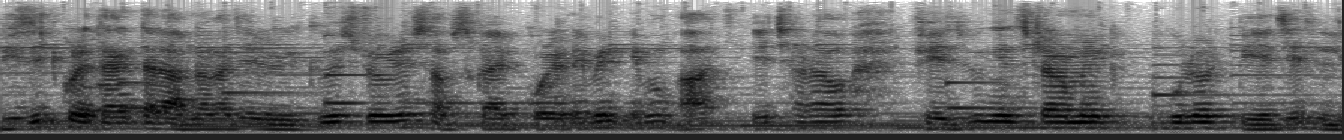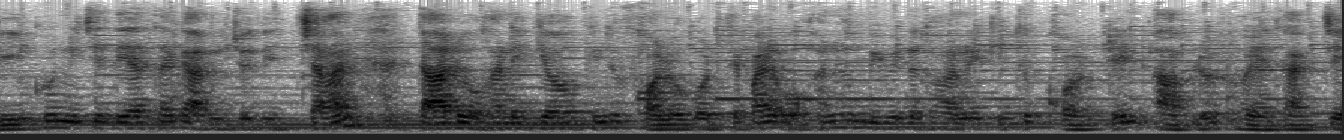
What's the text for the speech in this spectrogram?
ভিজিট করে থাকেন, তাহলে আপনার কাছে রিকোয়েস্ট রইল সাবস্ক্রাইব করে নেবেন এবং আজ এছাড়াও ফেসবুক ইনস্টাগ্রামগুলোর পেজের লিঙ্কও নিচে দেওয়া থাকে। আপনি যদি চান, তাহলে ওখানে কেউ কিন্তু ফলো করতে পারে, ওখানেও বিভিন্ন ধরনের কিন্তু কন্টেন্ট আপলোড হয়ে থাকছে।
